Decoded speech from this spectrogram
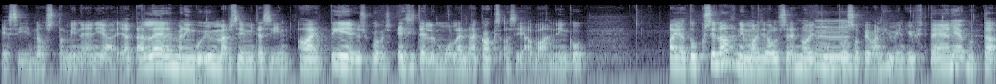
esiin nostaminen ja, ja tälleen, että mä niin kuin ymmärsin, mitä siinä haettiin, ja jos olisi esitellyt mulle nämä kaksi asiaa vaan niin kuin ajatuksina, niin mä olisin ollut se, että noi tuntuu mm. sopivan hyvin yhteen. Yep. Mutta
